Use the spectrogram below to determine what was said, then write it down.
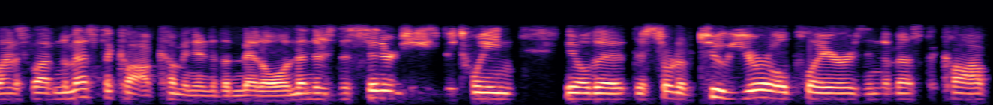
Vladislav Namestnikov coming into the middle. And then there's the synergies between, you know, the, the sort of two Euro players in Namestnikov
